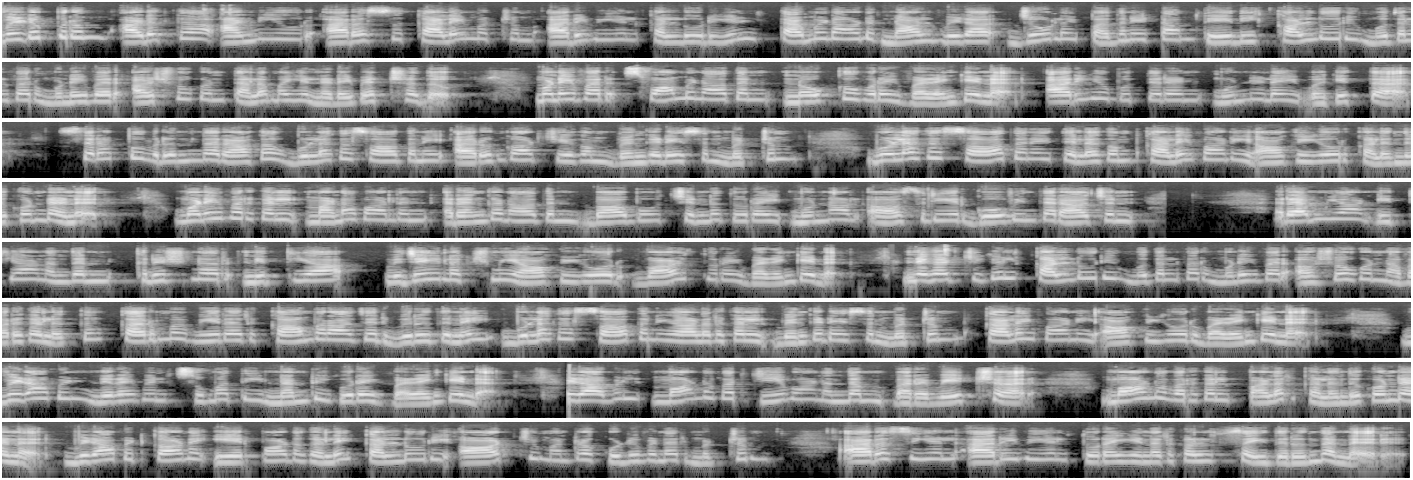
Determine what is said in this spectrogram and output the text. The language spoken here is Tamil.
விழுப்புரம் அடுத்த அன்னியூர் அரசு கலை மற்றும் அறிவியல் கல்லூரியில் தமிழ்நாடு நாள் விழா ஜூலை பதினெட்டாம் தேதி கல்லூரி முதல்வர் முனைவர் அசோகன் தலைமையில் நடைபெற்றது. முனைவர் சுவாமிநாதன் நோக்க உரை வழங்கினர். அரியபுத்திரன் முன்னிலை வகித்தார். சிறப்பு விருந்தராக உலக சாதனை அருங்காட்சியகம் வெங்கடேசன் மற்றும் உலக சாதனை திலகம் கலைவாணி ஆகியோர் கலந்து கொண்டனர். முனைவர்கள் மணவாளன் ரங்கநாதன் பாபு சின்னதுரை முன்னாள் ஆசிரியர் கோவிந்தராஜன் ரம்யா நித்யானந்தன் கிருஷ்ணர் நித்யா விஜயலட்சுமி ஆகியோர் வாழ்த்துரை வழங்கினர். நிகழ்ச்சியில் கல்லூரி முதல்வர் முனைவர் அசோகன் அவர்களுக்கு கர்ம வீரர் காமராஜர் விருதினை உலக சாதனையாளர்கள் வெங்கடேசன் மற்றும் கலைவாணி ஆகியோர் வழங்கினர். விழாவின் நிறைவில் சுமதி நன்றியுரை வழங்கினர். விழாவில் மாணவர் ஜீவானந்தம் வரவேற்றார். மாணவர்கள் பலர் கலந்து கொண்டனர். விழாவிற்கான ஏற்பாடுகளை கல்லூரி ஆட்சி மன்ற குழுவினர் மற்றும் அரசியல் அறிவியல் துறையினர்கள் செய்திருந்தனர்.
